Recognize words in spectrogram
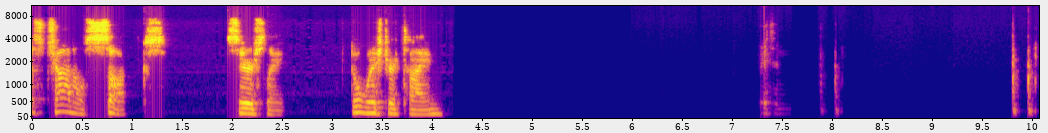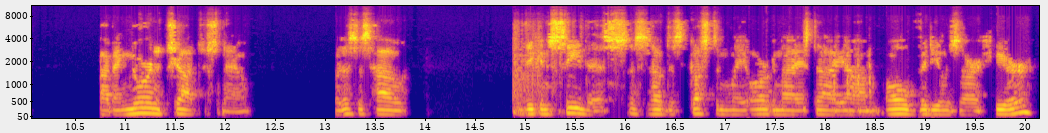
This channel sucks. Seriously, don't waste your time. I'm ignoring the chat just now, but this is how, if you can see this, this is how disgustingly organized I am. All videos are here.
